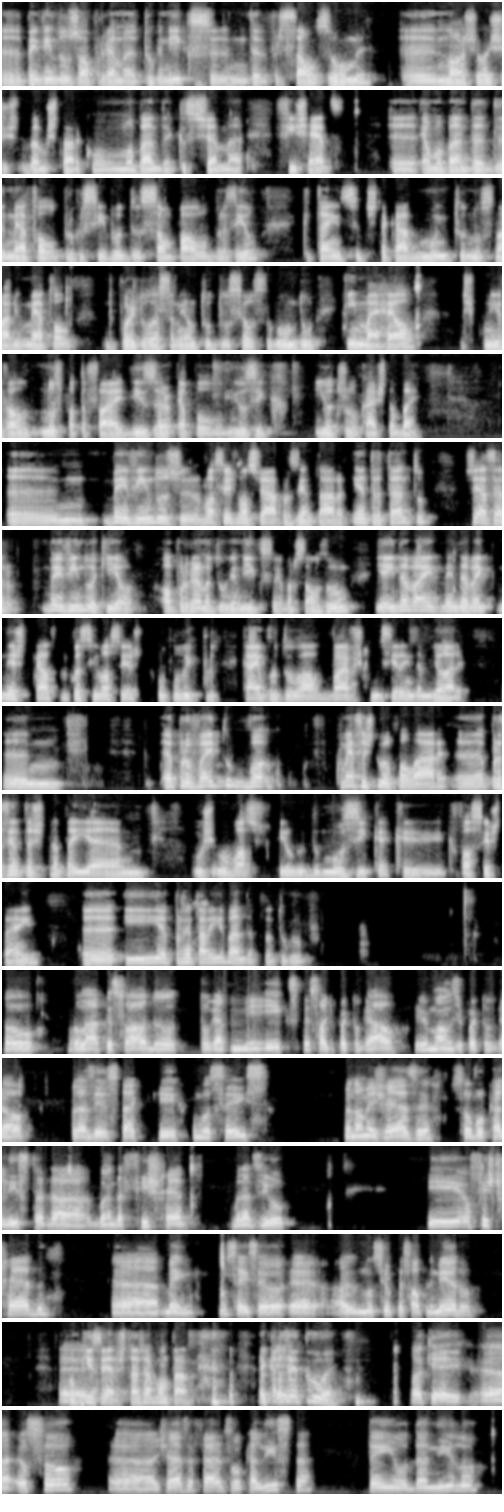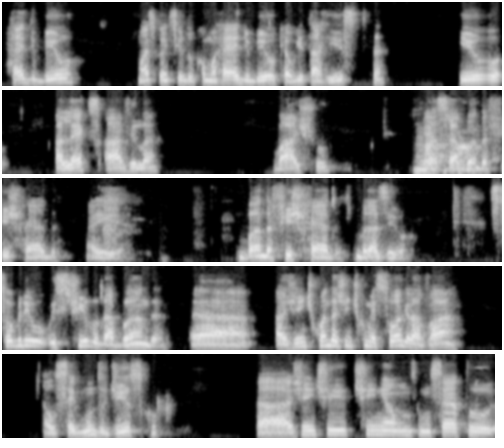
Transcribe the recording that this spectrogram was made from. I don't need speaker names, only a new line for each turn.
Eh, bem-vindos ao programa Tuga Mix, da versão Zoom. Eh, nós hoje vamos estar com uma banda que se chama Fishhead. Eh, é uma banda de metal progressivo de São Paulo, Brasil, que tem se destacado muito no cenário metal depois do lançamento do seu segundo In My Hell, disponível no Spotify, Deezer, Apple Music e outros locais também. Bem-vindos, vocês vão se já apresentar. Entretanto, Géser, bem-vindo aqui ao, ao programa Tuga Amigos, a versão Zoom, e ainda bem, ainda bem que neste caso, porque assim vocês, o público cá em Portugal, vai-vos conhecer ainda melhor. Um, aproveito, vou, começas tu a falar, uh, apresentas portanto aí um, o, o, vosso estilo de música que, que vocês têm uh, e apresentar aí a banda, portanto o grupo.
Oh, olá pessoal do Tuga Mix, pessoal de Portugal, irmãos de Portugal. Prazer estar aqui com vocês. Meu nome é Géser, sou vocalista da banda Fishhead Brasil. E o Fishhead, é, bem, não sei se eu é, anuncio o pessoal primeiro.
Como é... quiser, estás à vontade. A okay. casa é tua.
Ok, é, eu sou uh, Géser Ferres, vocalista. Tenho Danilo Red Bill mais conhecido como Red Bill, que é o guitarrista, e o Alex Ávila, baixo. Nossa. Essa é a banda Fishhead, aí. Banda Fishhead, Brasil. Sobre o estilo da banda, a gente, quando a gente começou a gravar o segundo disco, a gente tinha um, um certo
